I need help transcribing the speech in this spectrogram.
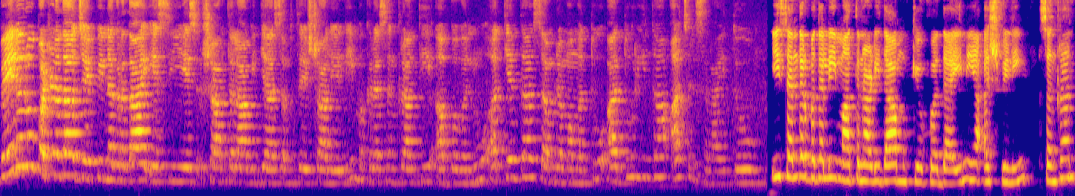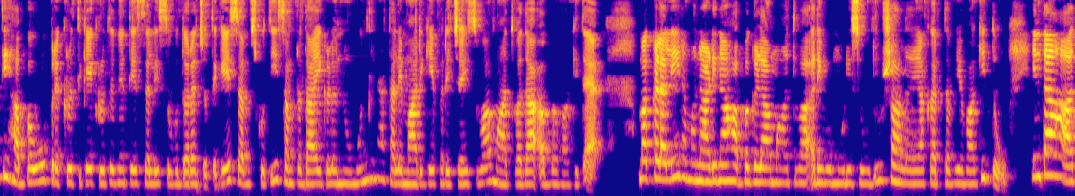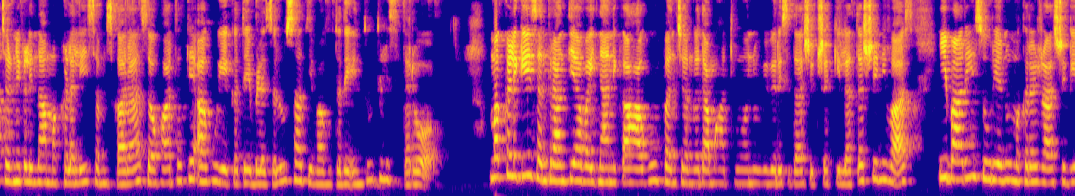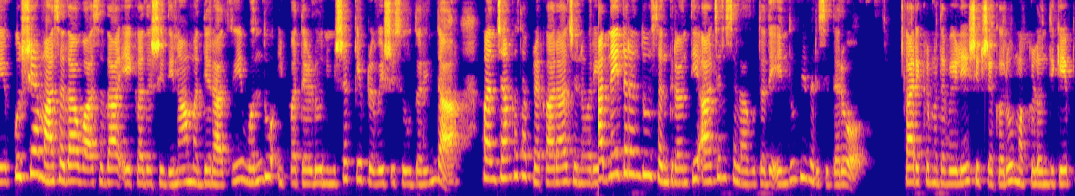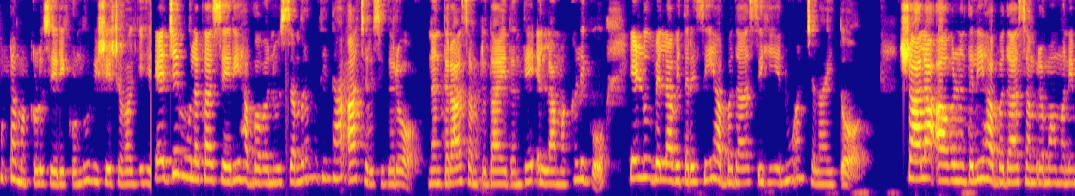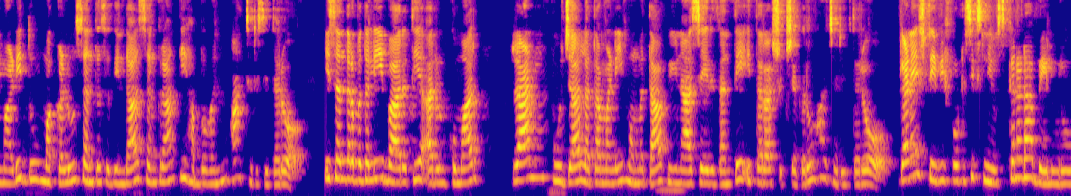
ಬೇಲೂರು ಪಟ್ಟಣದ ಜೆಪಿ ನಗರದ ಎಸ್ಇಎಸ್ ಶಾಂತಲಾ ವಿದ್ಯಾಸಂಸ್ಥೆ ಶಾಲೆಯಲ್ಲಿ ಮಕರ ಸಂಕ್ರಾಂತಿ ಹಬ್ಬವನ್ನು ಅತ್ಯಂತ ಸಂಭ್ರಮ ಮತ್ತು ಅದ್ದೂರಿಯಿಂದ ಆಚರಿಸಲಾಯಿತು. ಈ ಸಂದರ್ಭದಲ್ಲಿ ಮಾತನಾಡಿದ ಮುಖ್ಯೋಪಾಧ್ಯಾಯಿನಿ ಅಶ್ವಿನಿ, ಸಂಕ್ರಾಂತಿ ಹಬ್ಬವು ಪ್ರಕೃತಿಗೆ ಕೃತಜ್ಞತೆ ಸಲ್ಲಿಸುವುದರ ಜೊತೆಗೆ ಸಂಸ್ಕೃತಿ ಸಂಪ್ರದಾಯಗಳನ್ನು ಮುಂದಿನ ತಲೆಮಾರಿಗೆ ಪರಿಚಯಿಸುವ ಮಹತ್ವದ ಹಬ್ಬವಾಗಿದೆ. ಮಕ್ಕಳಲ್ಲಿ ನಮ್ಮ ನಾಡಿನ ಹಬ್ಬಗಳ ಮಹತ್ವ ಅರಿವು ಮೂಡಿಸುವುದು ಶಾಲೆಯ ಕರ್ತವ್ಯವಾಗಿದ್ದು ಇಂತಹ ಆಚರಣೆಗಳಿಂದ ಮಕ್ಕಳಲ್ಲಿ ಸಂಸ್ಕಾರ, ಸೌಹಾರ್ದತೆ ಹಾಗೂ ಏಕತೆ ಬೆಳೆಸಲು ಸಾಧ್ಯವಾಗುತ್ತದೆ ಎಂದು ತಿಳಿಸಿದರು. ಮಕ್ಕಳಿಗೆ ಸಂಕ್ರಾಂತಿಯ ವೈಜ್ಞಾನಿಕ ಹಾಗೂ ಪಂಚಾಂಗದ ಮಹತ್ವವನ್ನು ವಿವರಿಸಿದ ಶಿಕ್ಷಕಿ ಲತಾ ಶ್ರೀನಿವಾಸ್, ಈ ಬಾರಿ ಸೂರ್ಯನು ಮಕರ ರಾಶಿಗೆ ಪುಷ್ಯ ಮಾಸದ ವಾಸದ ಏಕಾದಶಿ ದಿನ ಮಧ್ಯರಾತ್ರಿ ಒಂದು ಇಪ್ಪತ್ತೆರಡು ನಿಮಿಷಕ್ಕೆ ಪ್ರವೇಶಿಸುವುದರಿಂದ ಪಂಚಾಂಗದ ಪ್ರಕಾರ ಜನವರಿ ಹದಿನೈದರಂದು ಸಂಕ್ರಾಂತಿ ಆಚರಿಸಲಾಗುತ್ತದೆ ಎಂದು ವಿವರಿಸಿದರು. ಕಾರ್ಯಕ್ರಮದ ವೇಳೆ ಶಿಕ್ಷಕರು ಮಕ್ಕಳೊಂದಿಗೆ ಪುಟ್ಟ ಮಕ್ಕಳು ಸೇರಿಕೊಂಡು ವಿಶೇಷವಾಗಿ ಹೆಜ್ಜೆ ಮೂಲಕ ಸೇರಿ ಹಬ್ಬವನ್ನು ಸಂಭ್ರಮದಿಂದ ಆಚರಿಸಿದರು. ನಂತರ ಸಂಪ್ರದಾಯದಂತೆ ಎಲ್ಲಾ ಮಕ್ಕಳಿಗೂ ಎಳ್ಳು ಬೆಲ್ಲ ವಿತರಿಸಿ ಹಬ್ಬದ ಸಿಹಿಯನ್ನು ಹಂಚಲಾಯಿತು. ಶಾಲಾ ಆವರಣದಲ್ಲಿ ಹಬ್ಬದ ಸಂಭ್ರಮ ಮನೆ ಮಾಡಿದ್ದು ಮಕ್ಕಳು ಸಂತಸದಿಂದ ಸಂಕ್ರಾಂತಿ ಹಬ್ಬವನ್ನು ಆಚರಿಸಿದರು. ಈ ಸಂದರ್ಭದಲ್ಲಿ ಭಾರತೀಯ ಅರುಣ್ ಕುಮಾರ್, ರಾಣಿ ಪೂಜಾ, ಲತಾಮಣಿ, ಮಮತಾ, ವೀಣಾ ಸೇರಿದಂತೆ ಇತರ ಶಿಕ್ಷಕರು ಹಾಜರಿದ್ದರು. Ganesh TV forty six news Kannada, Belur.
